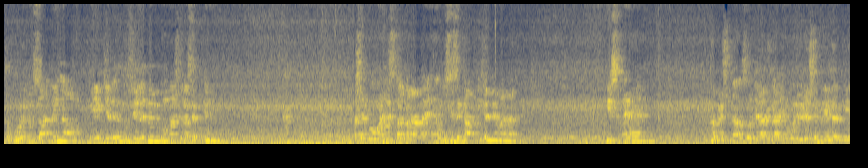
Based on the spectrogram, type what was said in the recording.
तो कोई नुकसान नहीं आप एक ज़िले से दूसरे ज़िले में भी गोवंश कर सकते हैं। अच्छा गोवंश स्थल बना रहे हैं उसी से काम नहीं चलने वाला है। इसमें कमिश्नर्स और जिलाधिकारियों को लीडरशिप देकर के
